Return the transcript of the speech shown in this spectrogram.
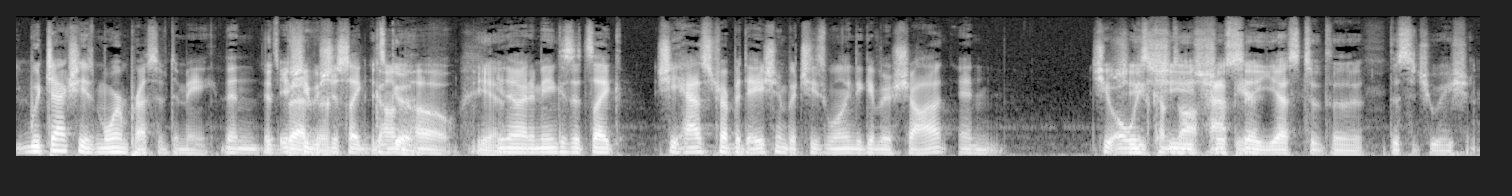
which actually is more impressive to me than It's if she was just like gung ho. Yeah. You know what I mean? Because it's like she has trepidation, but she's willing to give it a shot, and she always She's- comes she, off She'll happier. say yes to the the situation.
